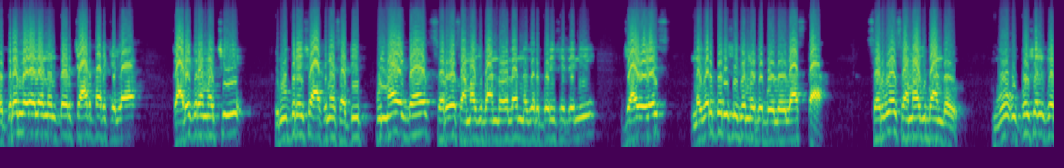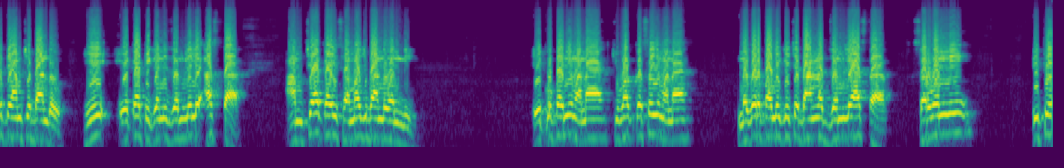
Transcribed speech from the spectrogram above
पत्र मिळाल्यानंतर चार तारखेला कार्यक्रमाची रूपरेषा आखण्यासाठी पुन्हा एकदा सर्व समाज बांधवाला नगर परिषदेने ज्यावेळेस नगर परिषदेमध्ये बोलवलं असता सर्व समाज बांधव व उपोषण करते आमचे बांधव. हे एका ठिकाणी जमलेले असता आमच्या काही समाज बांधवांनी एकोपानी म्हणा किंवा कसंही म्हणा नगरपालिकेच्या दालनात जमले असता सर्वांनी तिथे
